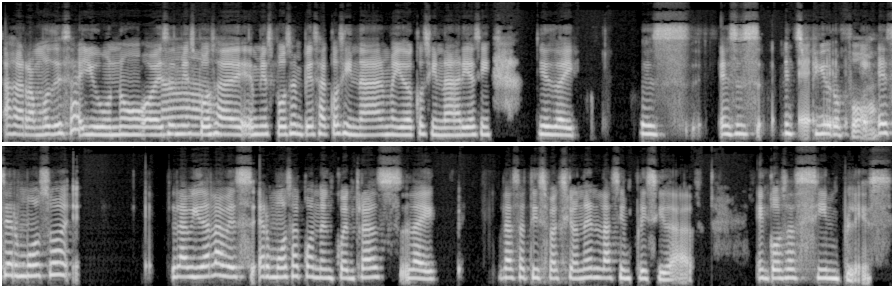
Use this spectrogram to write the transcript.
Agarramos desayuno, o a veces mi Ah. esposa, eh, mi esposo empieza a cocinar, me ayuda a cocinar y así. Y es like, pues, eso es, It's eh, beautiful. es hermoso. La vida a la vez hermosa cuando encuentras like, la satisfacción en la simplicidad, en cosas simples.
